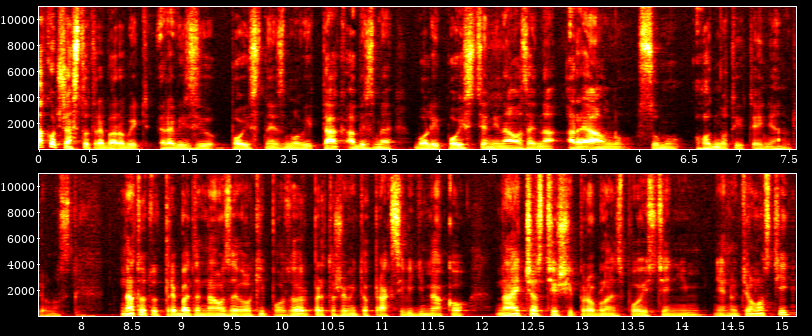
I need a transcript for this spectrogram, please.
Ako často treba robiť revíziu poistnej zmluvy tak, aby sme boli poistení naozaj na reálnu sumu hodnoty tej nehnuteľnosti? Na toto treba dať naozaj veľký pozor, pretože my to v praxi vidíme ako najčastejší problém s poistením nehnuteľnosti.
